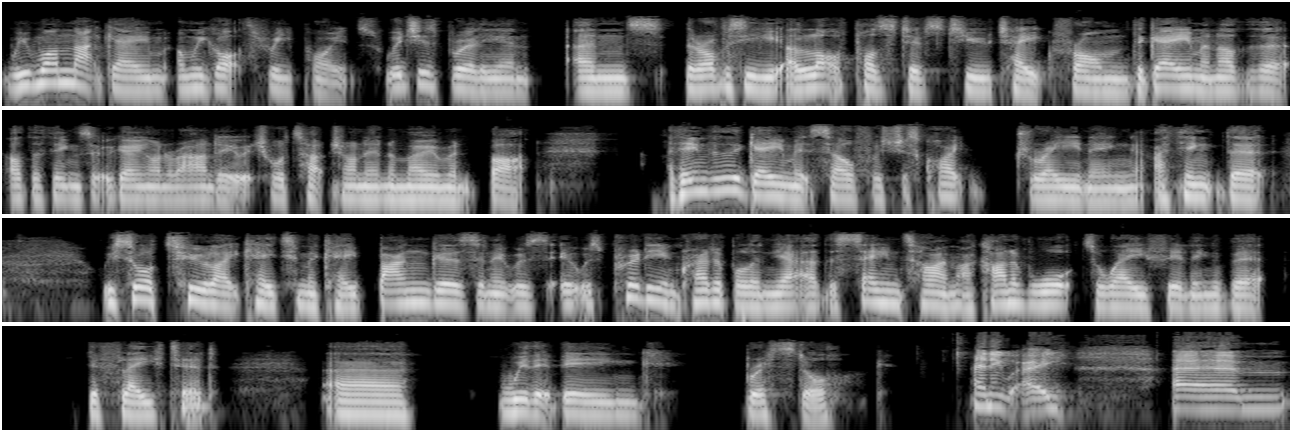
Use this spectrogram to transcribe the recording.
We won that game and we got three points, which is brilliant. And there are obviously a lot of positives to take from the game and other other things that were going on around it, which we'll touch on in a moment. But I think that the game itself was just quite draining. I think that we saw two like Katie McCabe bangers and it was it was pretty incredible. And yet at the same time I kind of walked away feeling a bit deflated, uh, with it being Bristol. Anyway, um,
